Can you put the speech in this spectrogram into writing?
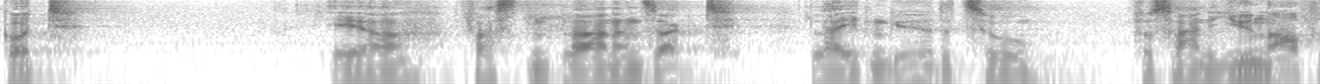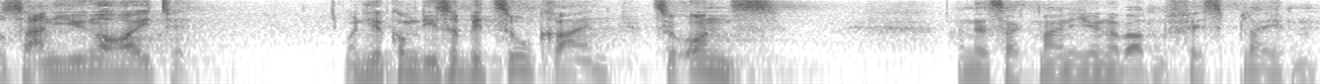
Gott, er fasst einen Plan und sagt, Leiden gehört dazu. Für seine Jünger, für seine Jünger heute. Und hier kommt dieser Bezug rein zu uns. Und er sagt, meine Jünger werden festbleiben.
